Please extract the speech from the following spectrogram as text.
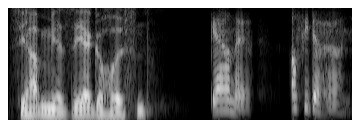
Sie haben mir sehr geholfen. Gerne. Auf Wiederhören.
